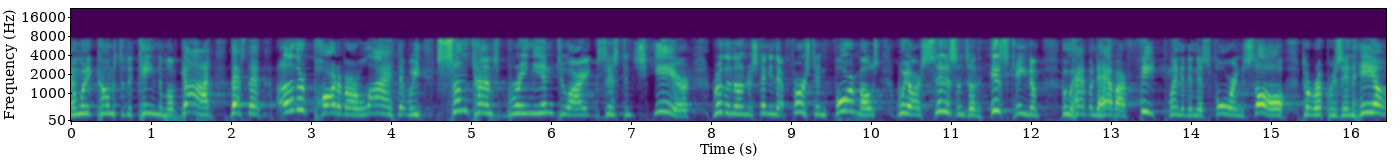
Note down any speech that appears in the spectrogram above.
And when it comes to the kingdom of God, that's that other part of our life that we sometimes bring into our existence here, rather than understanding that first and foremost, we are citizens of His kingdom who happen to have our feet planted in this foreign soil to represent Him.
